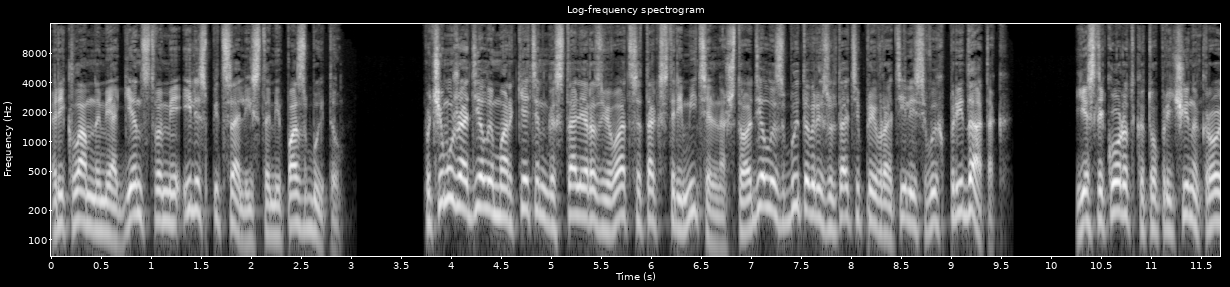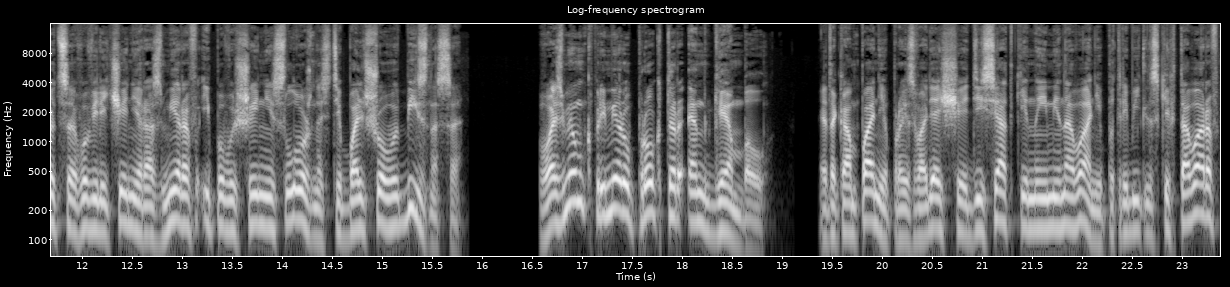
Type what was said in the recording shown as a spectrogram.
рекламными агентствами или специалистами по сбыту. Почему же отделы маркетинга стали развиваться так стремительно, что отделы сбыта в результате превратились в их придаток? Если коротко, то причина кроется в увеличении размеров и повышении сложности большого бизнеса. Возьмем, к примеру, Procter Gamble. Эта компания, производящая десятки наименований потребительских товаров,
